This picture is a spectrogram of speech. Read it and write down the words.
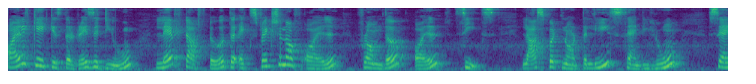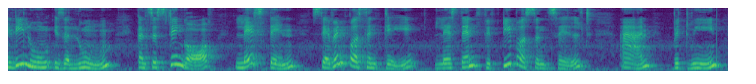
Oil cake is the residue left after the extraction of oil from the oil seeds. Last but not the least, sandy loam. Sandy loam is a loam consisting of less than 7% clay, less than 50% silt and between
